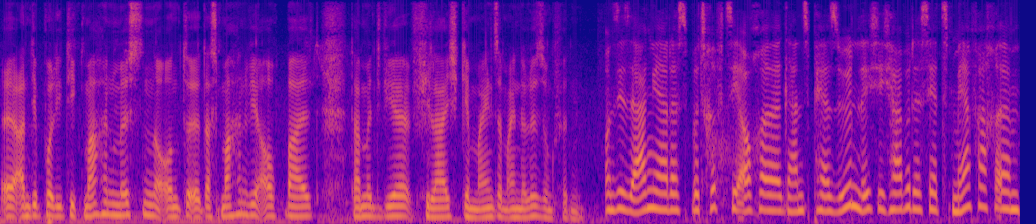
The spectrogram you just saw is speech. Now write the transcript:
äh, an die Politik machen müssen und äh, das machen wir auch bald, damit wir vielleicht gemeinsam eine Lösung finden. Und Sie sagen ja, das betrifft Sie auch äh, ganz persönlich. Ich habe das jetzt mehrfach ähm,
